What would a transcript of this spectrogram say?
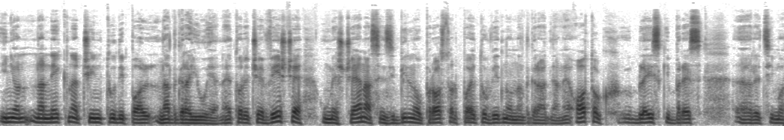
in jo na nek način tudi nadgrajuje. Ne. Torej, če je vešče umeščena, senzibilno v prostor, pa je to vedno nadgradnja. Ne. Otok Blejski brez recimo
